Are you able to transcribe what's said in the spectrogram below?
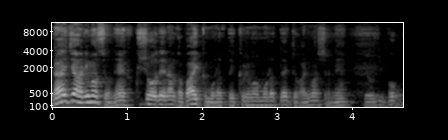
来年ありますよね。副賞でなんかバイクもらったり、車もらったりとかありましたよね。ヨギボ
